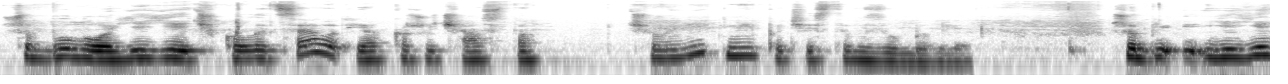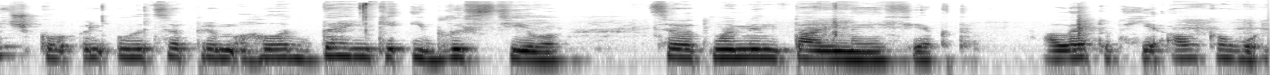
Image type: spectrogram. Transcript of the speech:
щоб було яєчко лице, от я кажу часто, чоловік мій почистив зуби вліт. Щоб яєчко лице прям гладеньке і блистіло. Це от моментальний ефект. Але тут є алкоголь.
